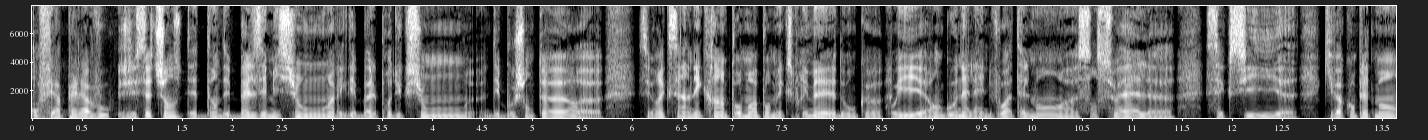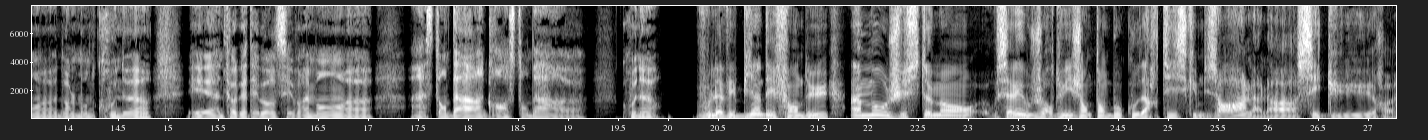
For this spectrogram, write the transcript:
on fait appel à vous. J'ai cette chance d'être dans des belles émissions, avec des belles productions, euh, des beaux chanteurs. euh, C'est vrai que c'est un écrin pour moi pour m'exprimer. Donc euh, oui, Angoon, elle a une voix tellement euh, sensuelle, euh, sexy, qui va complètement dans le monde crooner. Et Unforgettable, c'est vraiment un standard, un grand standard crooner. Vous l'avez bien défendu. Un mot justement, vous savez, aujourd'hui j'entends beaucoup d'artistes qui me disent Oh là là, c'est dur,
